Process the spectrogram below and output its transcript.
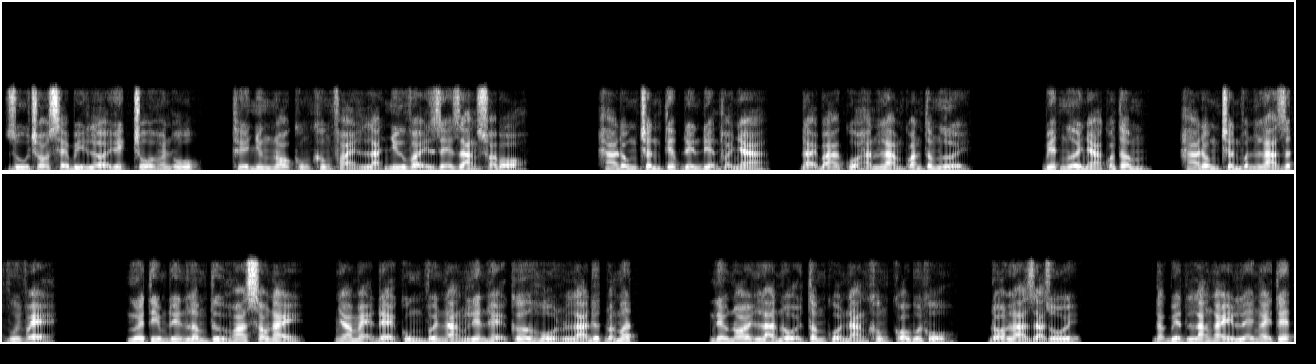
dù cho sẽ bị lợi ích trôi hoan ố thế nhưng nó cũng không phải là như vậy dễ dàng xóa bỏ. Hà đồng trần tiếp đến điện thoại nhà, đại bá của hắn làm quan tâm người. Biết người nhà quan tâm, hà đồng trần vẫn là rất vui vẻ. Người tìm đến lâm tử hoa sau này, nhà mẹ đẻ cùng với nàng liên hệ cơ hội là đứt đoạn mất. Nếu nói là nội tâm của nàng không có buồn khổ, đó là giả dối. Đặc biệt là ngày lễ ngày tết,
